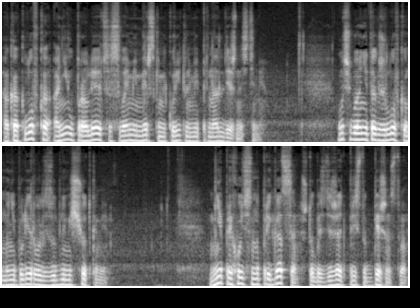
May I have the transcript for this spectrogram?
А как ловко они управляются своими мерзкими курительными принадлежностями. Лучше бы они также ловко манипулировали зубными щетками. Мне приходится напрягаться, чтобы сдержать приступ бешенства,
